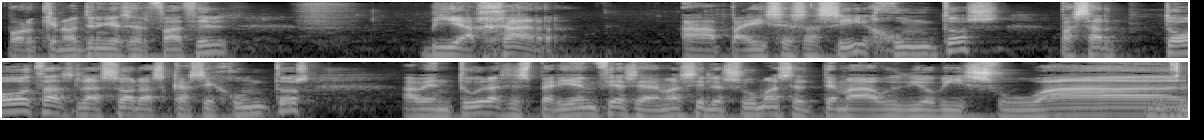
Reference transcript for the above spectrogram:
porque no tiene que ser fácil, viajar a países así, juntos, pasar todas las horas casi juntos, aventuras, experiencias y además si le sumas el tema audiovisual.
